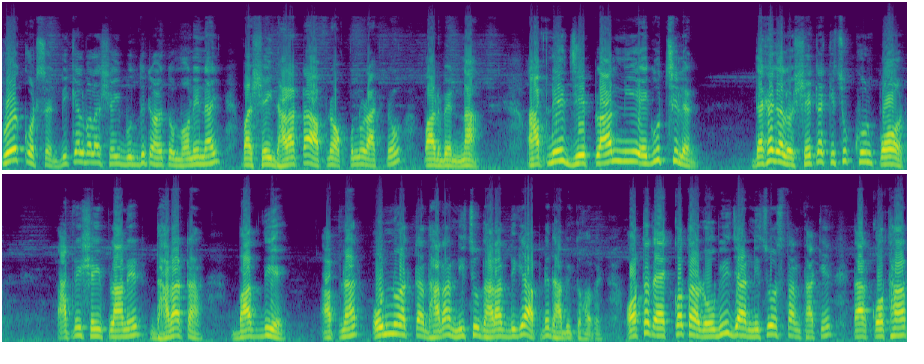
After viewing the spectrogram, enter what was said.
প্রয়োগ করছেন, বিকেলবেলা সেই বুদ্ধিটা হয়তো মনে নাই বা সেই ধারাটা আপনি অক্ষুণ্ণ রাখতেও পারবেন না। আপনি যে প্ল্যান নিয়ে এগুচ্ছিলেন, দেখা গেল সেটা কিছুক্ষণ পর আপনি সেই প্ল্যানের ধারাটা বাদ দিয়ে আপনার অন্য একটা ধারা নিচু ধারার দিকে আপনি ধাবিত হবেন। অর্থাৎ এক কথা, রবি যার নিচু স্থান থাকে, তার কথার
